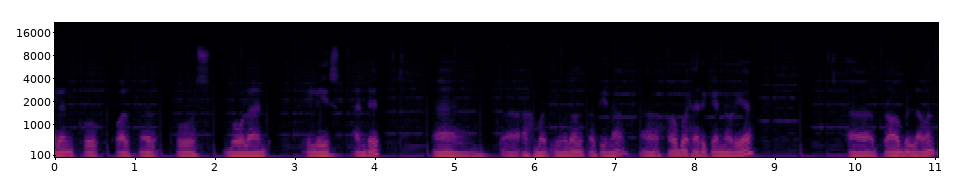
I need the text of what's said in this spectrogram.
மெலன்கோ ஃபால்க்னர் கோஸ் போலாண்ட் எலிஸ் அண்டு அகமத் இவங்க தான் வந்து பார்த்திங்கன்னா ஹர்பர்ட் ஹரிக்கனுடைய ப்ராபிள் லெவன்.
